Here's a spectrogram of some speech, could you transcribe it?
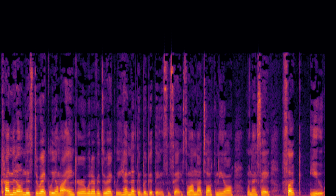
comment on this directly on my anchor or whatever directly have nothing but good things to say. So I'm not talking to y'all when I say, fuck you.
